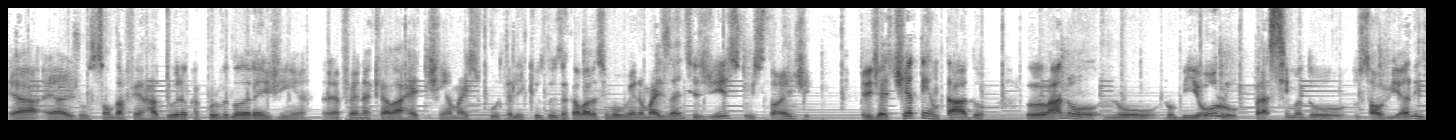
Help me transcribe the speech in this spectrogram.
é a, é a junção da ferradura com a curva do laranjinha, né? Foi naquela retinha mais curta ali que os dois acabaram se envolvendo. Mas antes disso, o Stoid, ele já tinha tentado lá no, no, no miolo para cima do, do Salviano e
